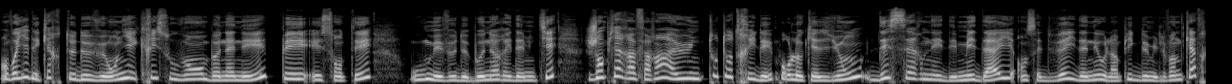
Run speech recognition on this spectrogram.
Envoyer des cartes de vœux. On y écrit souvent bonne année, paix et santé ou mes vœux de bonheur et d'amitié, Jean-Pierre Raffarin a eu une toute autre idée pour l'occasion, décerner des médailles en cette veille d'année olympique 2024.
